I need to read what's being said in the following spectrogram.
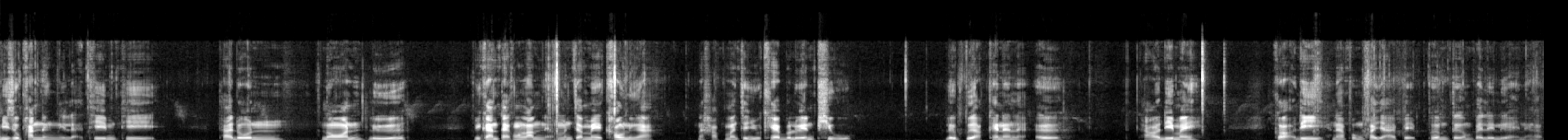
มีสุพรรณหนึ่งนี่แหละทีมที่ถ้าโดนหนอนหรือ มีการแตกของลำเนี่ยมันจะไม่เข้าเนื้อนะครับ มันจะอยู่แค่บริเวณผิว หรือเปลือกแค่นั้นแหละ เออ ถามว่าดีไหม ก็ดีนะ ผมขยายไปเพิ่มเติมไปเรื่อยๆนะครับ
